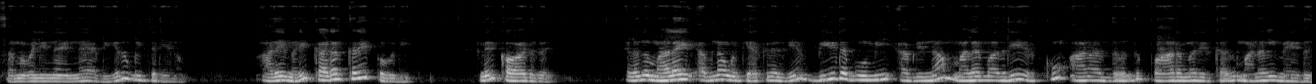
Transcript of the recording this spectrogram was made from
சமவெளினா என்ன அப்படிங்கிறது உங்களுக்கு தெரியணும். அதே மாதிரி கடற்கரை பகுதி. அதுமாரி காடுகள். இதில் வந்து மலை அப்படின்னா உங்களுக்கு ஏற்கனவே தெரியும். பீடபூமி அப்படின்னா மலை மாதிரியே இருக்கும். ஆனால் அது வந்து பாறை மாதிரி இருக்காது. மணல் மேடு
